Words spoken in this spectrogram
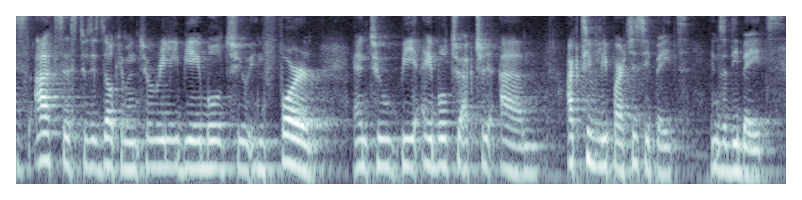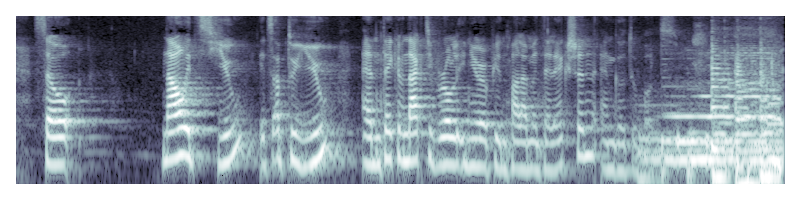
this access to this document to really be able to inform and to be able to actually um, actively participate in the debates. So now it's you, it's up to you, and take an active role in European Parliament election and go to vote.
